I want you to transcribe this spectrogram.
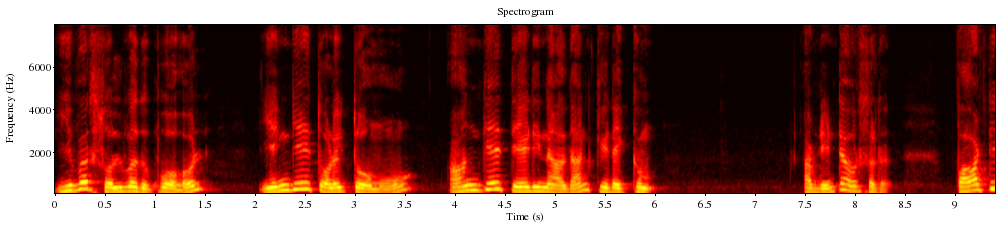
இவர் சொல்வது போல் எங்கே தொலைத்தோமோ அங்கே தேடினால்தான் கிடைக்கும் அப்படின்ட்டு அவர் சொல்கிறார் பாட்டி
